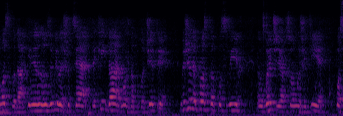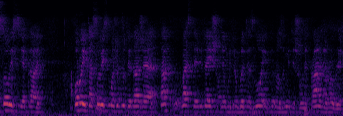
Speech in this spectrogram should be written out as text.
Господа і не розуміли, що це такий дар можна отримати. Ми жили просто по своїх обичаях в своєму житті, по совісті, яка порой та совість може бути навіть так вести людей, що вони будуть робити зло і розуміти, що вони правильно роблять,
